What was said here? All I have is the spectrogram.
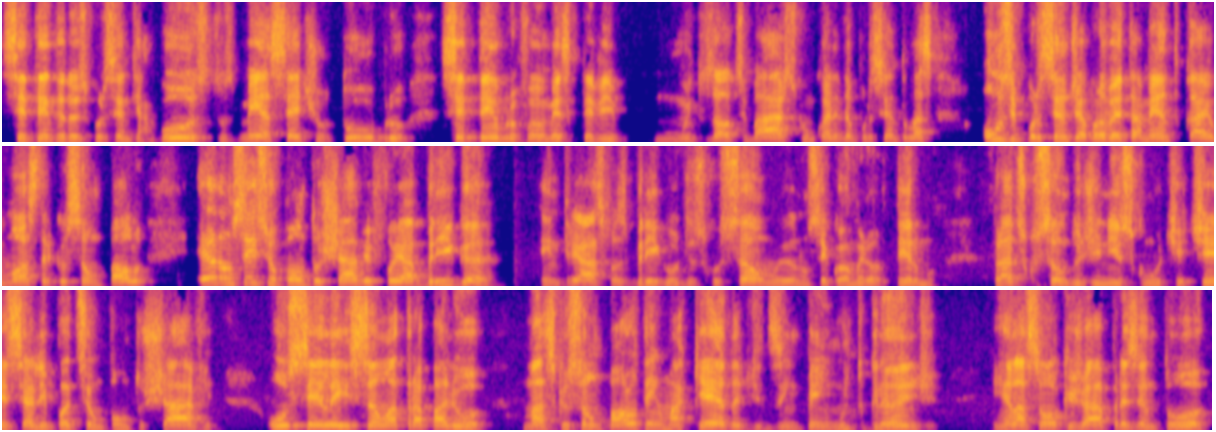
72% em agosto, 67% em outubro. Setembro foi um mês que teve muitos altos e baixos, com 40%, mas 11% de aproveitamento, Caio, mostra que o São Paulo. Eu não sei se o ponto-chave foi a briga, entre aspas, briga ou discussão, eu não sei qual é o melhor termo, para a discussão do Diniz com o Tietchan, se ali pode ser um ponto-chave, ou se a eleição atrapalhou mas que o São Paulo tem uma queda de desempenho muito grande em relação ao que já apresentou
